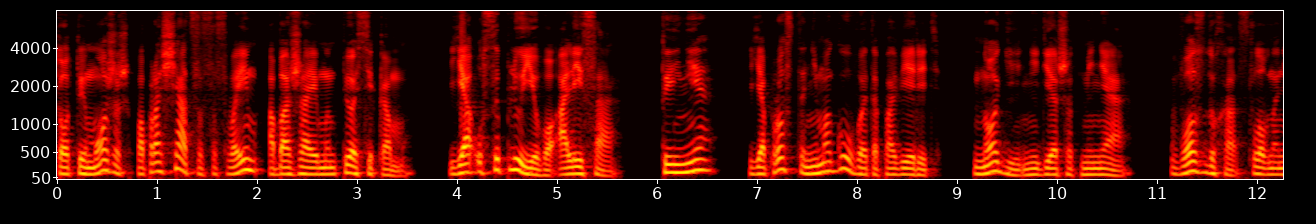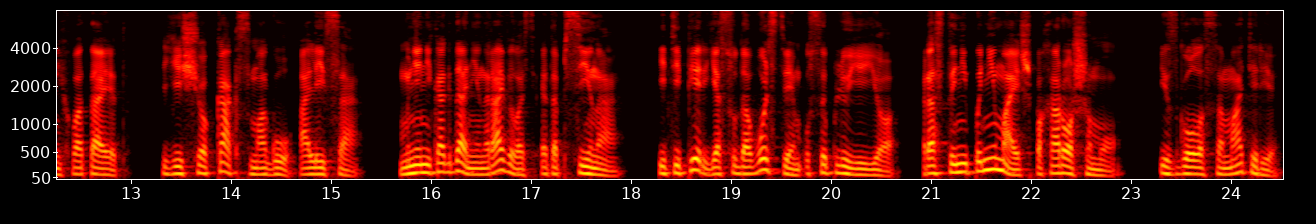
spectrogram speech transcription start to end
то ты можешь попрощаться со своим обожаемым песиком. Я усыплю его, Алиса». «Ты не...» Я просто не могу в это поверить. Ноги не держат меня. Воздуха словно не хватает. Еще как смогу, Алиса. Мне никогда не нравилась эта псина. И теперь я с удовольствием усыплю ее, раз ты не понимаешь по-хорошему. Из голоса матери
